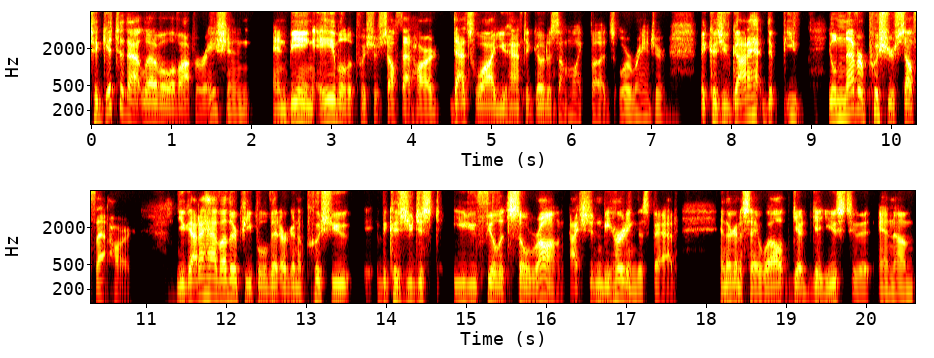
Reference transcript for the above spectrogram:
to get to that level of operation and being able to push yourself that hard that's why you have to go to something like BUD/S or ranger because you've got to have you, you'll never push yourself that hard. You got to have other people that are going to push you because you just you, you feel it's so wrong. I shouldn't be hurting this bad and they're going to say, well, get get used to it. And um,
